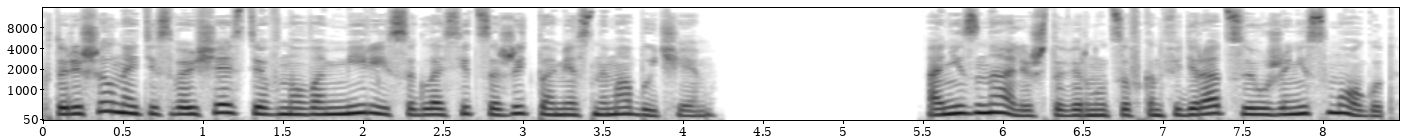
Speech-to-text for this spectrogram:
кто решил найти свое счастье в новом мире и согласиться жить по местным обычаям. Они знали, что вернуться в конфедерацию уже не смогут.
